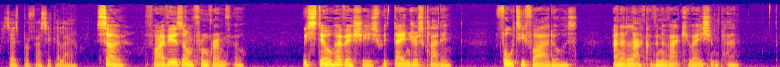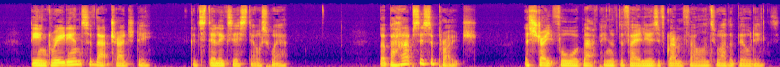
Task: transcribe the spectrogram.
says Professor Galea. So, five years on from Grenfell, we still have issues with dangerous cladding, faulty fire doors, and a lack of an evacuation plan. The ingredients of that tragedy could still exist elsewhere. But perhaps this approach, a straightforward mapping of the failures of Grenfell onto other buildings,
